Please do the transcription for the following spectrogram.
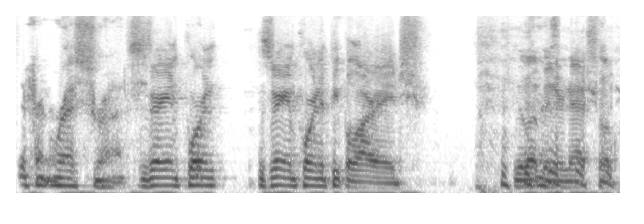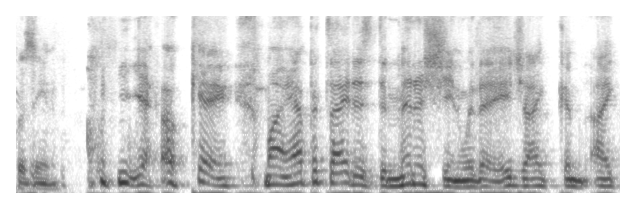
different restaurants. It's very important. It's very important to people our age. We love international cuisine. yeah. Okay. My appetite is diminishing with age. I can I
